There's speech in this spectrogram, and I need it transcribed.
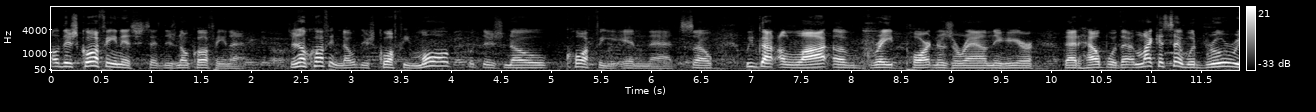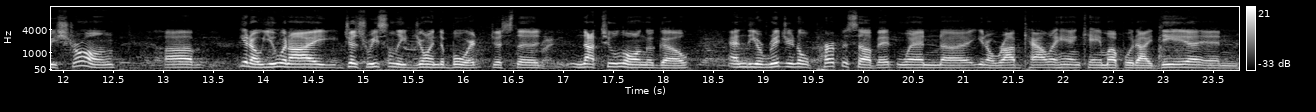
"Oh, there's coffee in this." "There's no coffee in that." There's no coffee. No, there's coffee malt, but there's no coffee in that. So we've got a lot of great partners around here that help with that. And like I said, with Brewery Strong. Um, you know, you and I just recently joined the board, just uh, right. not too long ago, and the original purpose of it, when uh, you know Rob Callahan came up with idea and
